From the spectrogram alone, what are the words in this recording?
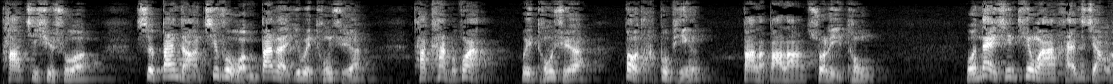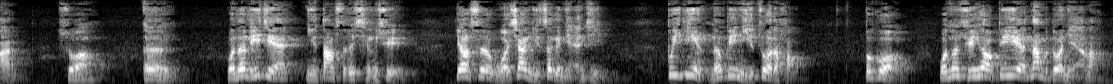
他继续说：“是班长欺负我们班的一位同学，他看不惯，为同学抱打不平。”巴拉巴拉说了一通。我耐心听完孩子讲完，说：“嗯，我能理解你当时的情绪。要是我像你这个年纪，不一定能比你做得好。不过……”我从学校毕业那么多年了，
